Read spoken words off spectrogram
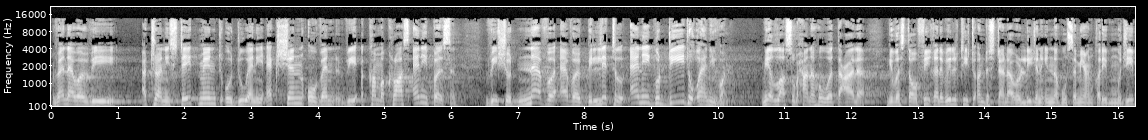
whenever we utter any statement or do any action or when we come across any person. We should never ever belittle any good deed or anyone. May Allah subhanahu wa ta'ala give us tawfiq and ability to understand our religion. إنه سميع قريب مجيب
